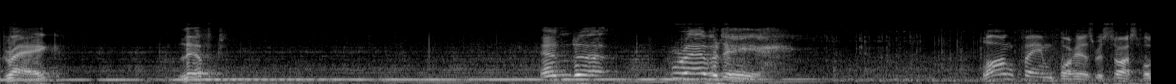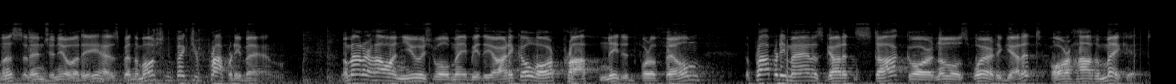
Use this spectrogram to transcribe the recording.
drag, lift, and, uh, gravity. Long famed for his resourcefulness and ingenuity has been the motion picture property man. No matter how unusual may be the article or prop needed for a film, the property man has got it in stock or knows where to get it or how to make it.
